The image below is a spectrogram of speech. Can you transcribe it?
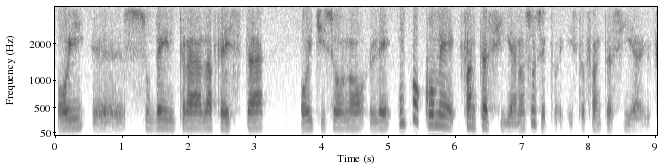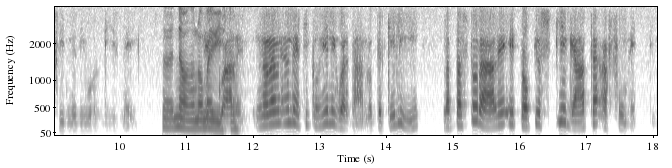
Poi eh, subentra la festa, poi ci sono le... un po' come Fantasia, non so se tu hai visto Fantasia, il film di Walt Disney. Eh, no, non l'ho mai visto. Non, non, ti conviene guardarlo perché lì la pastorale è proprio spiegata a fumetti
